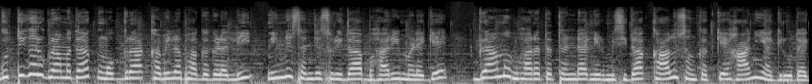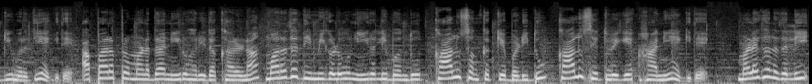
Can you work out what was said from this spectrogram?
ಗುತ್ತಿಗಾರು ಗ್ರಾಮದ ಮೊಗ್ರಾ ಕಮಿಲ ಭಾಗಗಳಲ್ಲಿ ನಿನ್ನೆ ಸಂಜೆ ಸುರಿದ ಭಾರೀ ಮಳೆಗೆ ಗ್ರಾಮ ಭಾರತ ತಂಡ ನಿರ್ಮಿಸಿದ ಕಾಲು ಸಂಕಕ್ಕೆ ಹಾನಿಯಾಗಿರುವುದಾಗಿ ವರದಿಯಾಗಿದೆ. ಅಪಾರ ಪ್ರಮಾಣದ ನೀರು ಹರಿದ ಕಾರಣ ಮರದ ದಿಮ್ಮಿಗಳು ನೀರಲ್ಲಿ ಬಂದು ಕಾಲು ಸಂಕಕ್ಕೆ ಬಡಿದು ಕಾಲು ಸೇತುವೆಗೆ ಹಾನಿಯಾಗಿದೆ. ಮಳೆಗಾಲದಲ್ಲಿ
